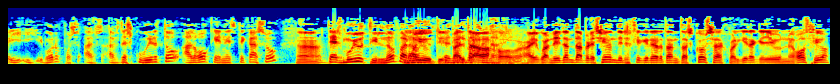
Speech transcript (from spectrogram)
Y, y, bueno, pues has, has descubierto algo que en este caso Ah. te es muy útil, ¿no? Muy útil para el trabajo. energía. Cuando hay tanta presión, tienes que crear tantas cosas, cualquiera que lleve un negocio.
